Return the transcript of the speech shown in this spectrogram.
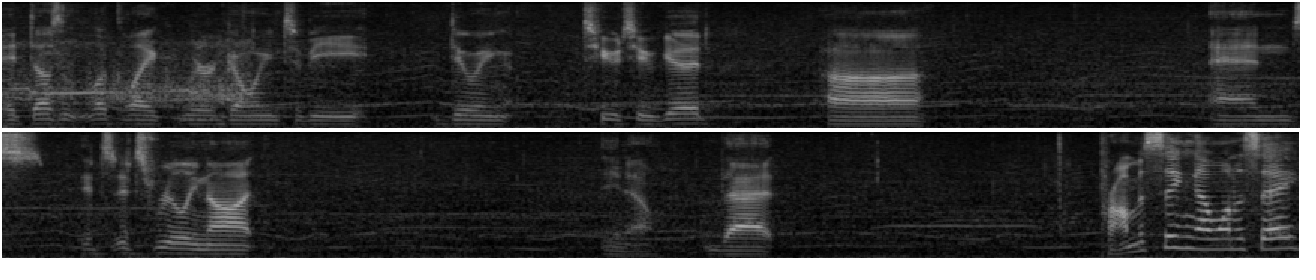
it doesn't look like we're going to be doing too too good. Uh, and it's it's really not, you know, that promising. I want to say.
